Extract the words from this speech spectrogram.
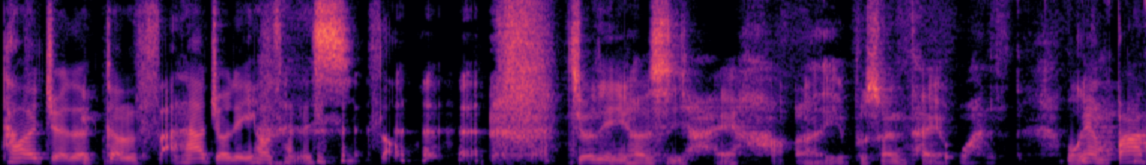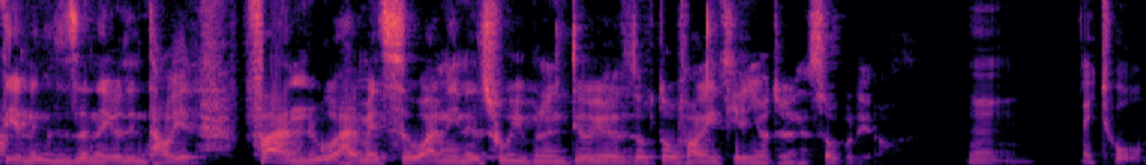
他会觉得 更烦，他要九点以后才能洗澡。九点以后洗还好啦，也不算太晚。我跟你讲，八点那个是真的有点讨厌。饭如果还没吃完，你那厨余不能丢，因为多多放一天，有的人受不了。嗯，没错，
